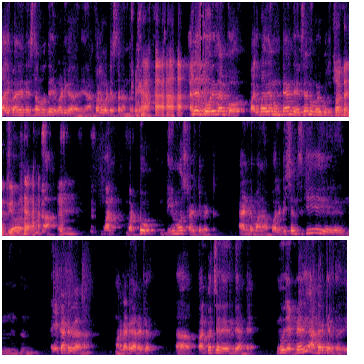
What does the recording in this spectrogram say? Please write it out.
పది పదిహేను వేస్తా పోతే ఎవడిగా అన్ఫాలో కొట్టేస్తారు అందరు అదే స్టోరీస్ అనుకో. పది పదిహేను ఉంటాయని తెలిసే? నువ్వు పోయి cute. One but two the most ultimate and మన పొలిటిషియన్స్కి ఏ కంట్రీలోనా మన కంట్రీ అనట్లేదు. పనికొచ్చేది ఏంటి అంటే నువ్వు చెప్పేది అందరికి వెళ్తుంది.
